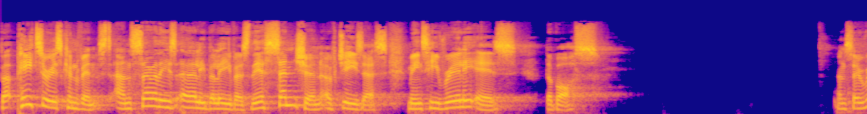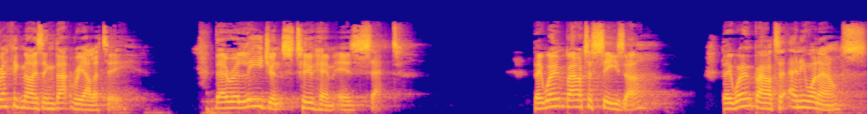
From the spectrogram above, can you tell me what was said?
But Peter is convinced, and so are these early believers, the ascension of Jesus means he really is the boss. And so, recognizing that reality, their allegiance to him is set. They won't bow to Caesar, they won't bow to anyone else,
